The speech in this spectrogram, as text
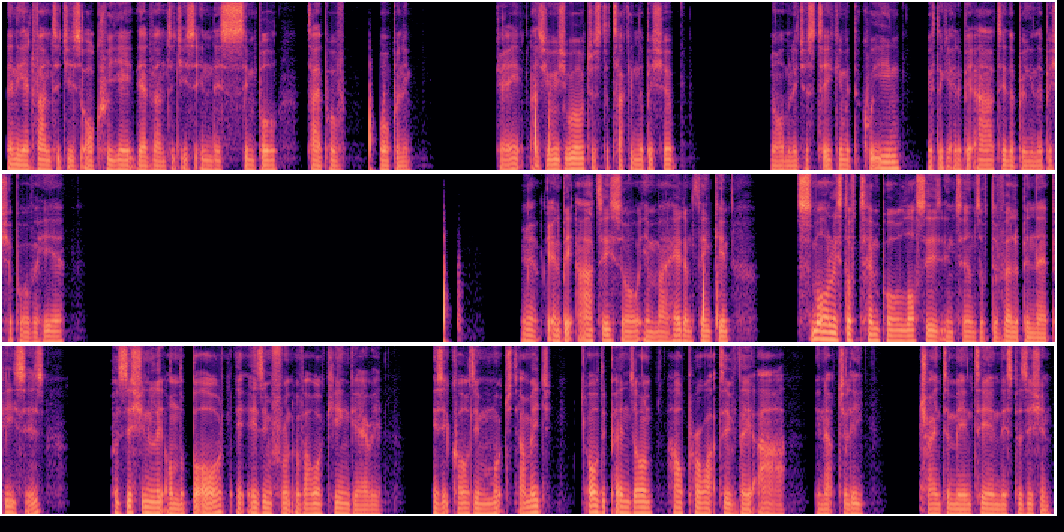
any advantages or create the advantages in this simple type of opening. Okay, as usual, just attacking the bishop. Normally just taking with the queen. If they're getting a bit arty, they're bringing the bishop over here. Yeah, getting a bit arty, so in my head I'm thinking smallest of tempo losses in terms of developing their pieces. Positionally on the board, it is in front of our king area. Is it causing much damage? all depends on how proactive they are in actually trying to maintain this position.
